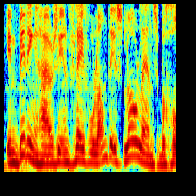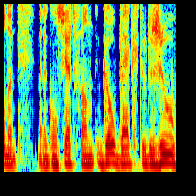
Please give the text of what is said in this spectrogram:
In Biddinghuizen in Flevoland is Lowlands begonnen... met een concert van Go Back to the Zoo.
